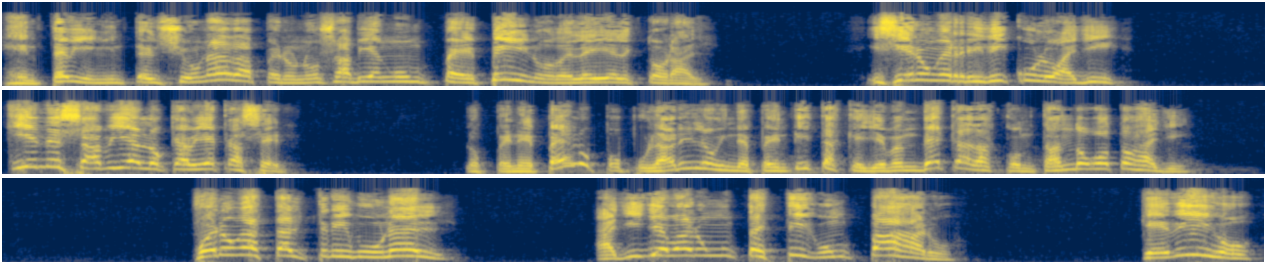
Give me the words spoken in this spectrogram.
Gente bien intencionada, pero no sabían un pepino de ley electoral. Hicieron el ridículo allí. ¿Quiénes sabían lo que había que hacer? Los PNP, los populares y los independentistas que llevan décadas contando votos allí. Fueron hasta el tribunal. Allí llevaron un testigo, un pájaro, que dijo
